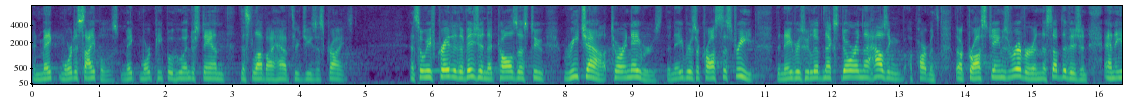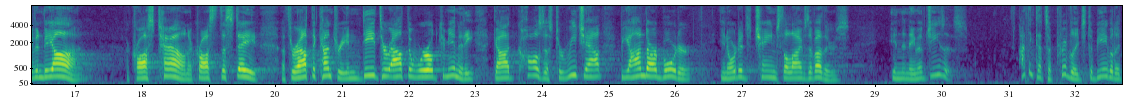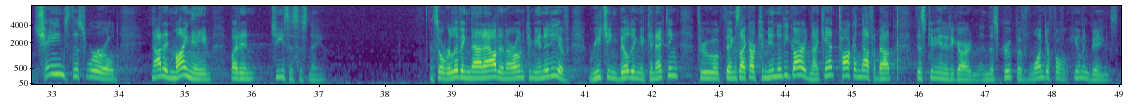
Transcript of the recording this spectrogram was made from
and make more disciples, make more people who understand this love I have through Jesus Christ. And so we've created a vision that calls us to reach out to our neighbors, the neighbors across the street, the neighbors who live next door in the housing apartments, across James River in the subdivision, and even beyond, across town, across the state, uh, throughout the country, indeed throughout the world community. God calls us to reach out beyond our border in order to change the lives of others in the name of Jesus. I think that's a privilege to be able to change this world not in my name, but in Jesus' name. And so we're living that out in our own community of reaching, building, and connecting through things like our community garden. I can't talk enough about this community garden and this group of wonderful human beings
